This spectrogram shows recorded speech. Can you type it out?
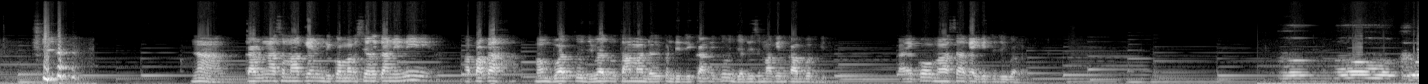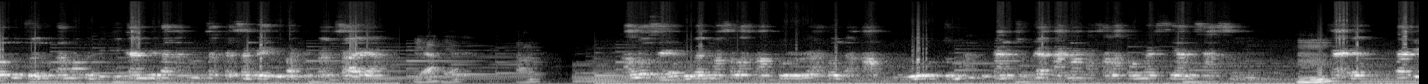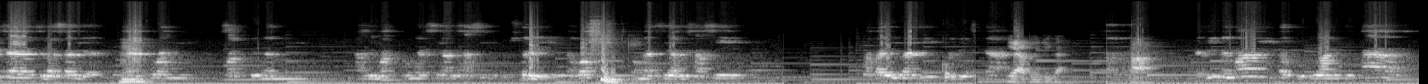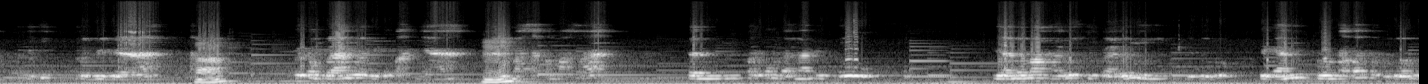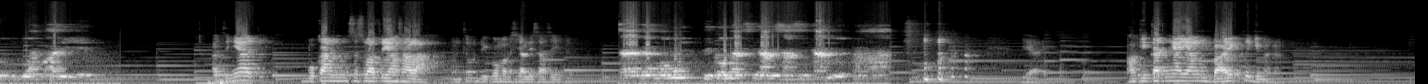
Nah, karena semakin dikomersilkan ini, apakah membuat tujuan utama dari pendidikan itu jadi semakin kabur gitu? Kak Eko merasa kayak gitu juga nggak? Eh, kalau kalau tujuan utama pendidikan kita kan mencerdaskan kehidupan berbangsa ya Ya, ya. Ah, kalau saya bukan masalah kabur atau nggak kabur cuman bukan juga karena masalah komersialisasi Hmm. saya tadi saya jelaskan ya Hmm. saya kurang sak dengan kalimat komersialisasi industri apa komersialisasi apa itu tadi pendidikan Ya, pendidikan. Ah. jadi memang kebutuhan kita sedikit berbeda Ah. berkembang lebih cepatnya dari Hmm. masa ke masa dan perkembangan itu ya memang harus dibarengi gitu loh dengan kelengkapan kebutuhan-kebutuhan lain Artinya bukan sesuatu yang salah untuk dikomersialisasi itu. saya ngomong dikomersialisasikan loh kak Ya. ya. Hakikatnya yang baik itu gimana?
